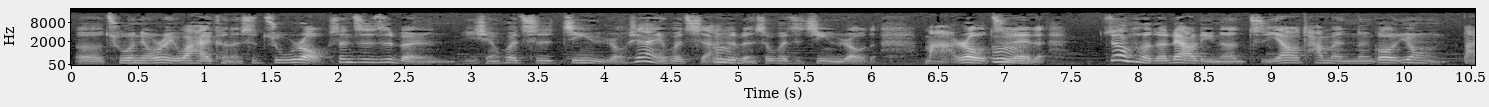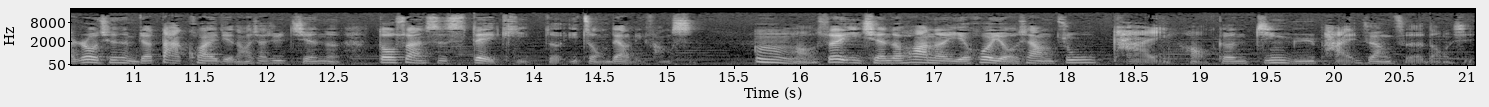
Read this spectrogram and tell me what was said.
呃，除了牛肉以外，还可能是猪肉，甚至日本人以前会吃鲸鱼肉，现在也会吃啊。嗯、日本是会吃鲸鱼肉的，马肉之类的，嗯、任何的料理呢，只要他们能够用把肉切成比较大块一点，然后下去煎呢，都算是 steak 的一种料理方式。嗯，好，所以以前的话呢，也会有像猪排，好，跟金鱼排这样子的东西。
